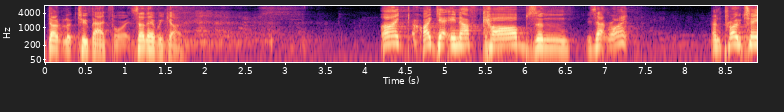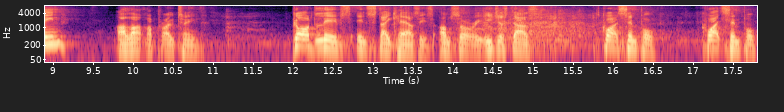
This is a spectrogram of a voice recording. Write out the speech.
don't look too bad for it. So there we go. I, I get enough carbs and, is that right? And protein. I like my protein. God lives in steakhouses. I'm sorry, he just does. It's quite simple. Quite simple.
